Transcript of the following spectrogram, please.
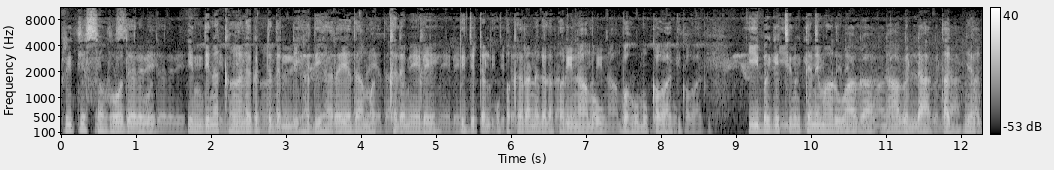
ಪ್ರೀತಿಯ ಸಹೋದರರೇ ಇಂದಿನ ಕಾಲಘಟ್ಟದಲ್ಲಿ ಹದಿಹರೆಯದ ಮಕ್ಕಳ ಮೇಲೆ ಡಿಜಿಟಲ್ ಉಪಕರಣಗಳ ಪರಿಣಾಮವು ಬಹುಮುಖವಾಗಿದೆ. ಈ ಬಗ್ಗೆ ಚಿಂತನೆ ಮಾಡುವಾಗ ನಾವೆಲ್ಲ ತಜ್ಞರು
